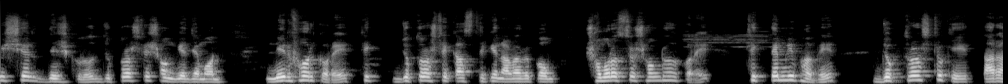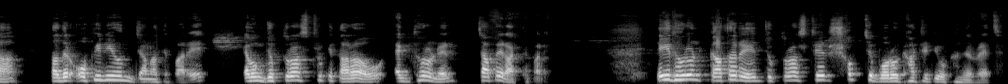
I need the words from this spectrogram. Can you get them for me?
বিশ্বের দেশগুলো যুক্তরাষ্ট্রের সঙ্গে যেমন নির্ভর করে, ঠিক যুক্তরাষ্ট্রের কাছ থেকে নানা রকম সমরাস্ত্র সংগ্রহ করে, ঠিক তেমনি ভাবে যুক্তরাষ্ট্রকে তারা তাদের অপিনিয়ন জানাতে পারে এবং যুক্তরাষ্ট্রকে তারাও এক ধরনের চাপে রাখতে পারে। এই ধরুন কাতারে যুক্তরাষ্ট্রের সবচেয়ে বড় ঘাঁটিটি ওখানে রয়েছে,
